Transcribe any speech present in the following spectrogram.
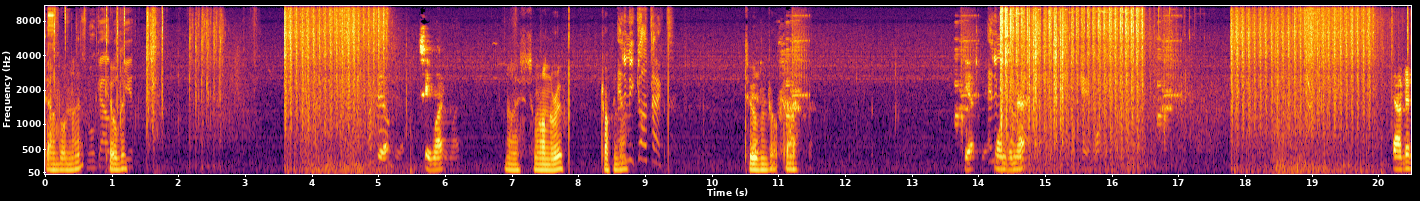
Downed on that, killed him. here. Yeah. Team white. Nice, someone on the roof, dropping down. Enemy! Two of them dropped down. Yeah. One's in there. Downed him.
